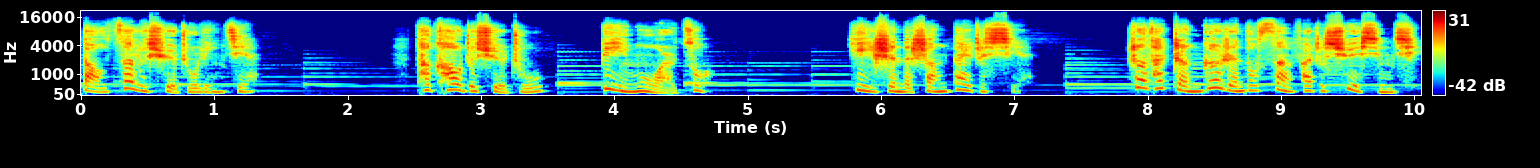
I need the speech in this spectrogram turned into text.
倒在了雪竹林间。他靠着雪竹闭目而坐，一身的伤带着血，让他整个人都散发着血腥气。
